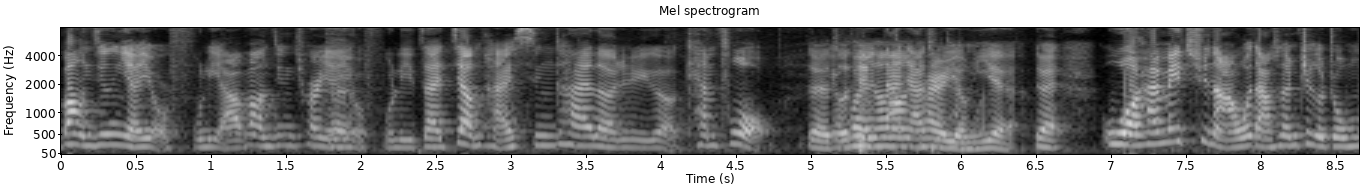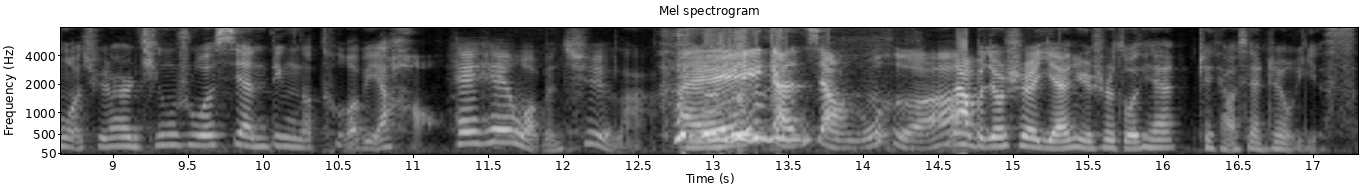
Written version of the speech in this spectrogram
望京也有福利啊，望京圈也有福利在将台新开的这个 Camp Four。对，昨天刚刚开始营业。对我还没去哪儿，我打算这个周末去，但是听说限定的特别好，嘿嘿，我们去了。哎，感想如何？那不就是严女士昨天这条线真有意思。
